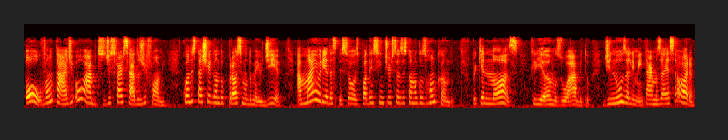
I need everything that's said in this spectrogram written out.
ou vontade ou hábitos disfarçados de fome. Quando está chegando próximo do meio-dia, a maioria das pessoas podem sentir seus estômagos roncando, porque nós criamos o hábito de nos alimentarmos a essa hora.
